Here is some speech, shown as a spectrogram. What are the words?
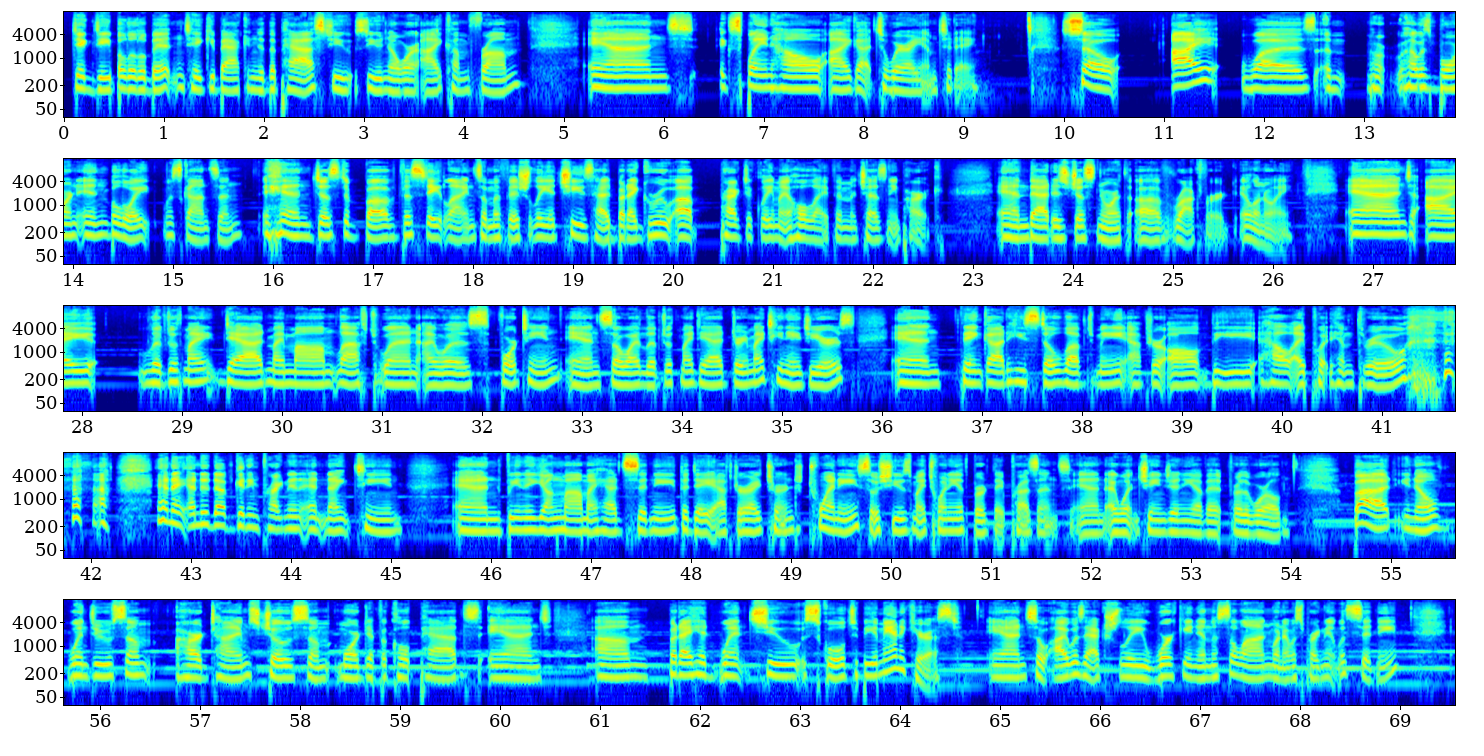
dig deep a little bit and take you back into the past you, so you know where I come from and explain how I got to where I am today. So, I was um, I was born in Beloit, Wisconsin, and just above the state line. So I'm officially a cheesehead, but I grew up practically my whole life in Machesney Park. And that is just north of Rockford, Illinois. And I lived with my dad. My mom left when I was 14. And so I lived with my dad during my teenage years. And thank God he still loved me after all the hell I put him through. and I ended up getting pregnant at 19. And being a young mom, I had Sydney the day after I turned 20. So she was my 20th birthday present. And I wouldn't change any of it for the world. But, you know, went through some hard times, chose some more difficult paths, and um, but I had went to school to be a manicurist, and so I was actually working in the salon when I was pregnant with Sydney,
